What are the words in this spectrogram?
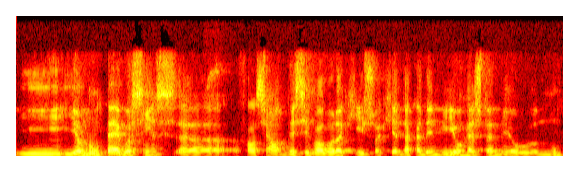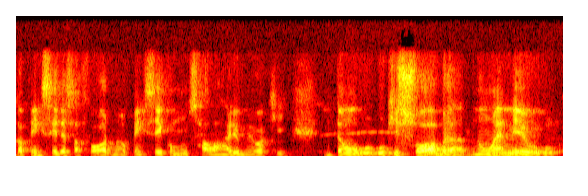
E, e, eu não pego assim, uh, falo assim, ó, desse valor aqui, isso aqui é da academia, o resto é meu. Eu nunca pensei dessa forma, eu pensei como um salário meu aqui. Então, o, o que sobra não é meu,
